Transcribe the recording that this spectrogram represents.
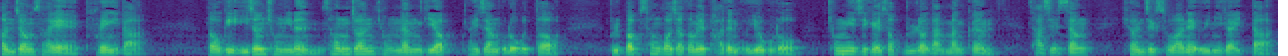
헌정사의 불행이다. 더욱이 이 전 총리는 성전 경남기업 회장으로부터 불법 선거자금을 받은 의혹으로 총리직에서 물러난 만큼 사실상 현직 소환의 의미가 있다.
